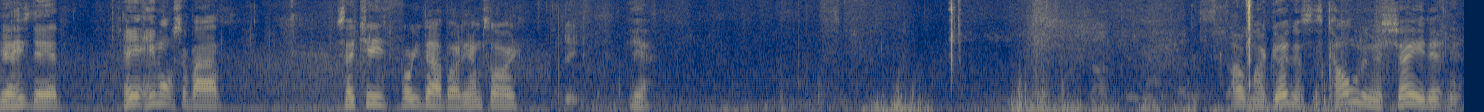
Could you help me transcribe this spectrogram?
Yeah, he's dead. He, he won't survive. Say cheese before you die, buddy. I'm sorry. Yeah. Oh my goodness, it's cold in the shade, isn't it?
